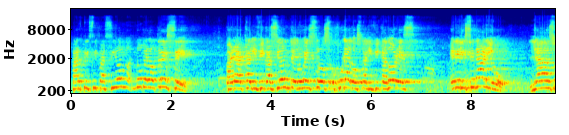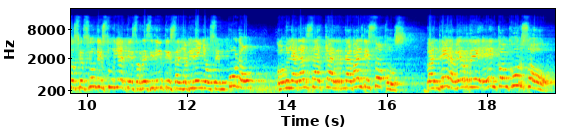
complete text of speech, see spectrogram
Participación número 13. Para calificación de nuestros jurados calificadores en el escenario, la Asociación de Estudiantes Residentes Ayavireños en Puno con la danza Carnaval de Socos, bandera verde en concurso.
